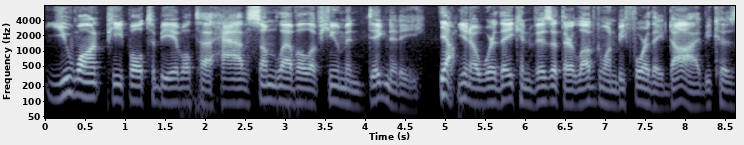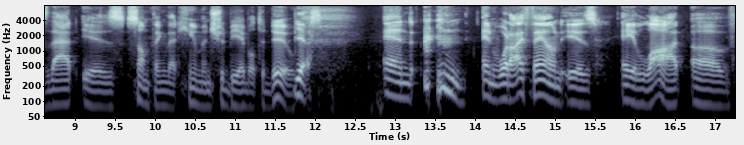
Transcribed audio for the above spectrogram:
you want people to be able to have some level of human dignity. Yeah. You know, where they can visit their loved one before they die because that is something that humans should be able to do. yes, And and what I found is a lot of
